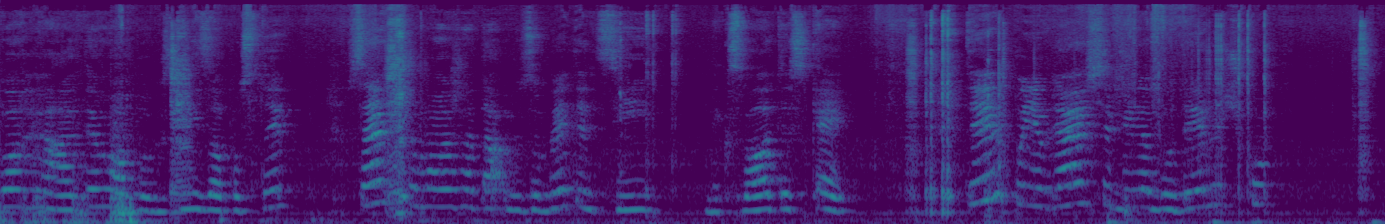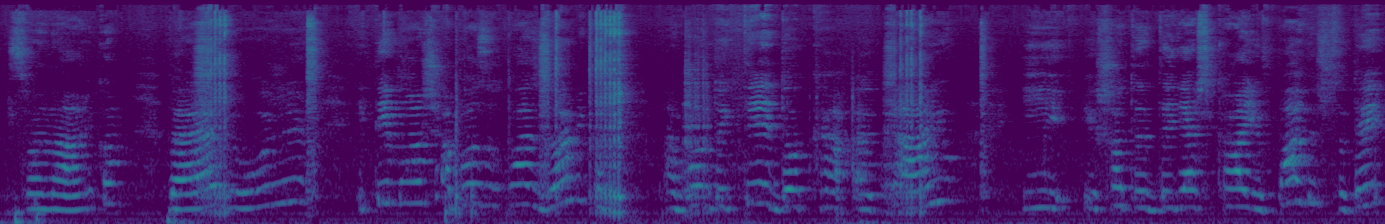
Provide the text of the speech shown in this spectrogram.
пограти, Roblox її запустив. Все, що можна там зробити в цій Nextbot Escape. Ти появляєшся біля будиночку з фонариком, береш оружие, і ти можеш або захват домиком, або дойти до кра- краю, і якщо ти даєш краю впадеш, то ти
